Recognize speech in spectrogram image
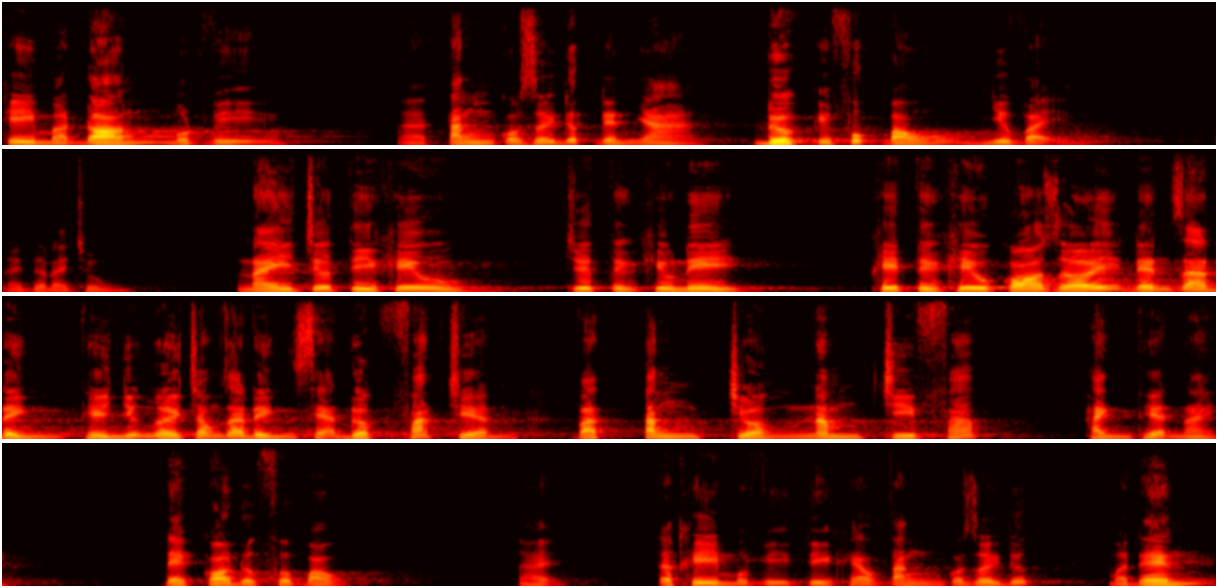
khi mà đón một vị à, tăng có giới đức đến nhà được cái phúc báu như vậy. Đấy thưa đại chúng. Này chư tỳ khưu chư tỳ khưu ni khi tỳ khưu có giới đến gia đình thì những người trong gia đình sẽ được phát triển và tăng trưởng năm chi pháp hành thiện này để có được phước báu. Đấy. Tức khi một vị tỳ kheo tăng có giới đức mà đến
